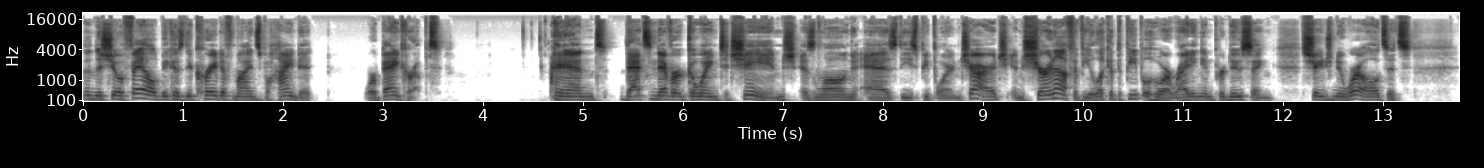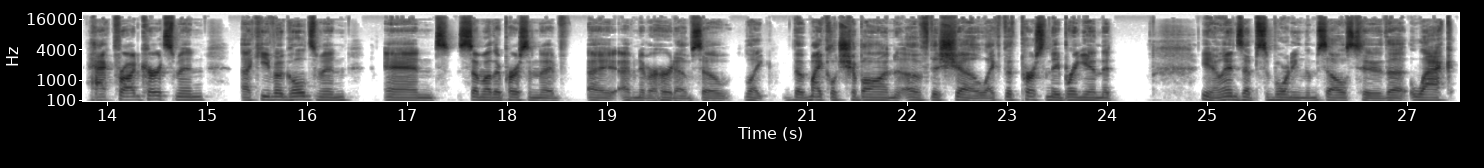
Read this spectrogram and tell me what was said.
Then the show failed because the creative minds behind it were bankrupt. And that's never going to change as long as these people are in charge. And sure enough, if you look at the people who are writing and producing Strange New Worlds, it's Hack Fraud Kurtzman, Akiva Goldsman, and some other person I've I, I've never heard of. So like the Michael Chabon of the show, like the person they bring in that you know ends up suborning themselves to the lack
